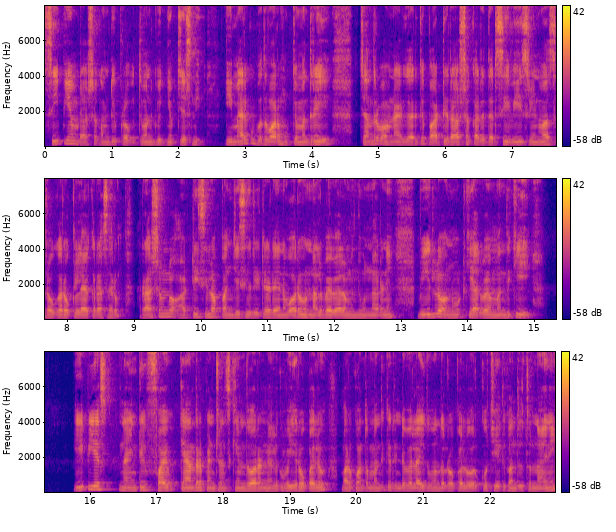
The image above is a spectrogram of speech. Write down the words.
సిపిఎం రాష్ట్ర కమిటీ ప్రభుత్వానికి విజ్ఞప్తి చేసింది. ఈ మేరకు బుధవారం ముఖ్యమంత్రి చంద్రబాబు నాయుడు గారికి పార్టీ రాష్ట్ర కార్యదర్శి వి శ్రీనివాసరావు గారు ఒక లేఖ రాశారు. రాష్ట్రంలో ఆర్టీసీలో పనిచేసి రిటైర్డ్ అయిన వారు నలభై వేల మంది ఉన్నారని వీరిలో నూటికి అరవై మందికి ఈపీఎస్ నైంటీ ఫైవ్ కేంద్ర పెన్షన్ స్కీమ్ ద్వారా నెలకు వెయ్యి రూపాయలు మరికొంతమందికి రెండు వేల ఐదు వందల రూపాయల వరకు చేతికి అందుతున్నాయని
